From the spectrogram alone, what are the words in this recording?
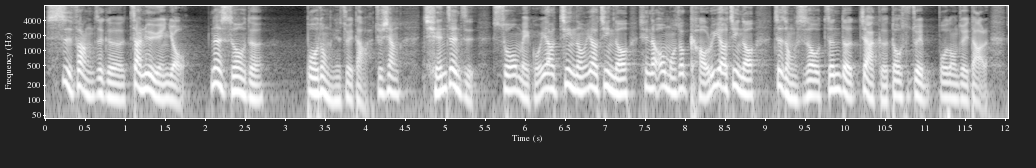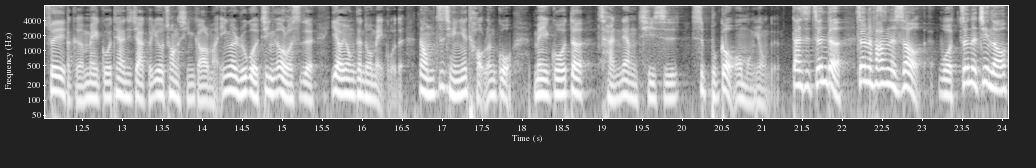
释放这个战略原油，那时候的。波动也是最大，就像前阵子说美国要进哦，要进哦，现在欧盟说考虑要进哦，这种时候真的价格都是最波动最大的，所以美国天然气价格又创新高了嘛？因为如果进俄罗斯的要用更多美国的，那我们之前也讨论过，美国的产量其实是不够欧盟用的，但是真的真的发生的时候，我真的进哦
